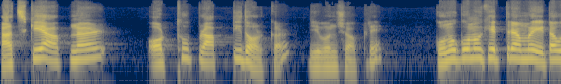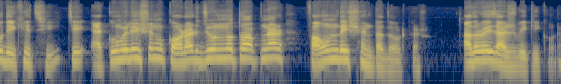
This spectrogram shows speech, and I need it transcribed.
আজকে আপনার অর্থ প্রাপ্তি দরকার জীবনচক্রে। কোনো কোনো ক্ষেত্রে আমরা এটাও দেখেছি যে অ্যাকুমুলেশন করার জন্য তো আপনার ফাউন্ডেশনটা দরকার। আদারওয়াইজ আসবে কি করে?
